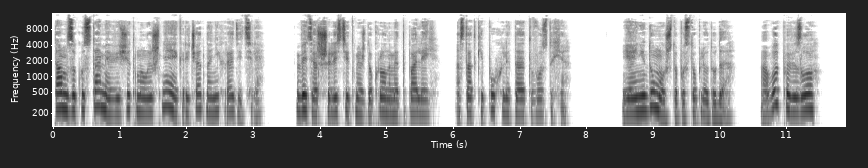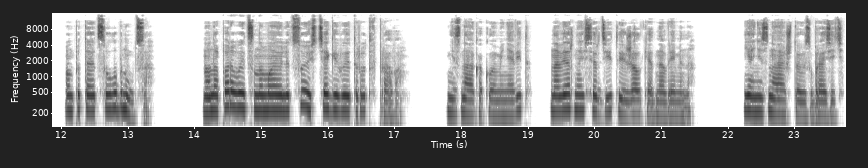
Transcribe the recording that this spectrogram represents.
Там за кустами визжит малышня и кричат на них родители. Ветер шелестит между кронами тополей, остатки пуха летают в воздухе. Я и не думал, что поступлю туда. А вот повезло. Он пытается улыбнуться, но напарывается на мое лицо и стягивает рот вправо. Не знаю, какой у меня вид, наверное, сердитый и жалкий одновременно. Я не знаю, что изобразить.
